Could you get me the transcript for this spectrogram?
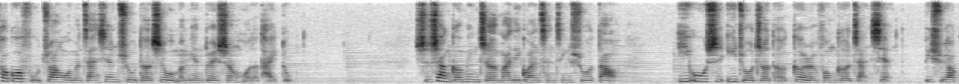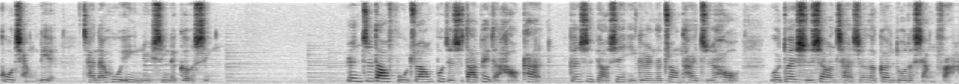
透过服装，我们展现出的是我们面对生活的态度。时尚革命者玛丽冠曾经说道：“衣物是衣着者的个人风格展现，必须要够强烈，才能呼应女性的个性。”认知到服装不只是搭配的好看，更是表现一个人的状态之后，我对时尚产生了更多的想法。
